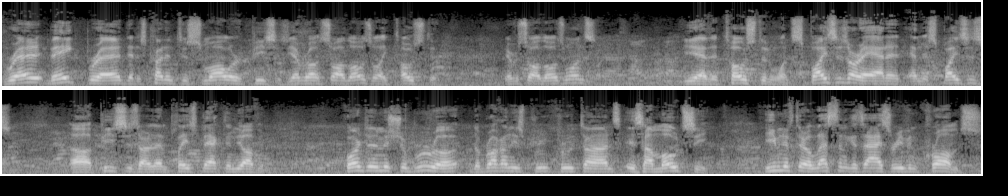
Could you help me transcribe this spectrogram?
Bread, baked bread that is cut into smaller pieces. You ever saw those? Or like toasted. You ever saw those ones? Yeah, the toasted ones. Spices are added, and the spices uh, pieces are then placed back in the oven. According to the Mishnah Brura, the bracha on these croutons is hamotzi, even if they're less than gazais or even crumbs.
